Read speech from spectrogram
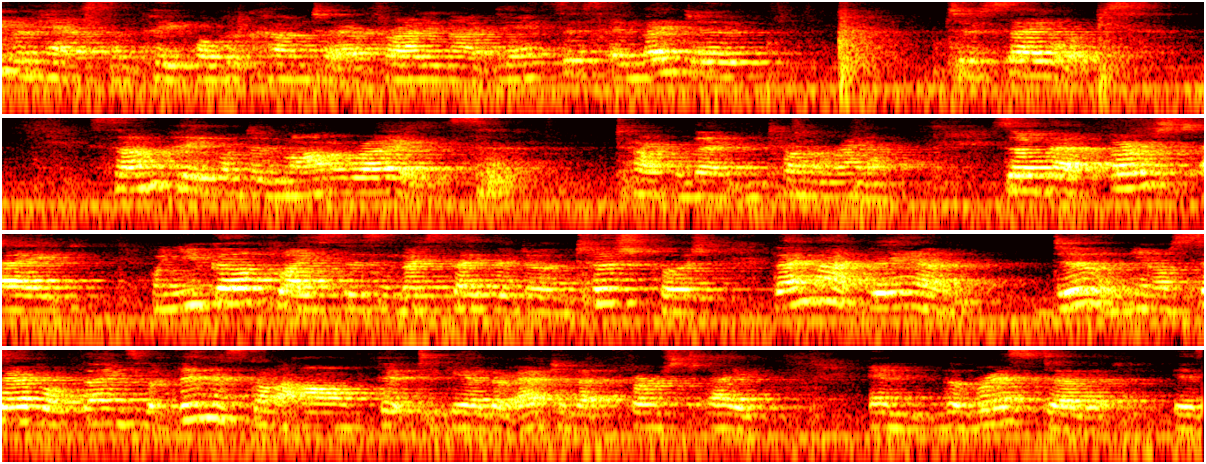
even have some people who come to our Friday night dances, and they do two sailors. Some people do Monterey's, turn and turn around. So that first eight, when you go places and they say they're doing tush push, they might be doing, you know, several things, but then it's gonna all fit together after that first eight. And the rest of it is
